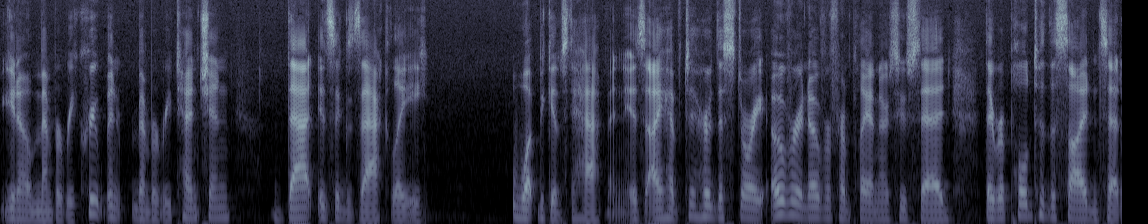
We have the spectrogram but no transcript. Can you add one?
you know, member recruitment, member retention. That is exactly what begins to happen is I have heard this story over and over from planners who said they were pulled to the side and said,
